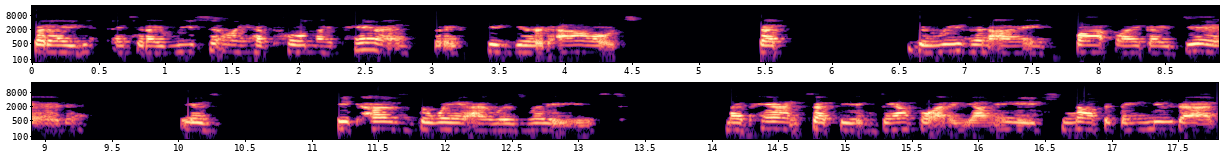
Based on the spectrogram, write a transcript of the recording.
But I, I said, I recently have told my parents that I figured out that the reason I fought like I did is because the way I was raised. My parents set the example at a young age, not that they knew that,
